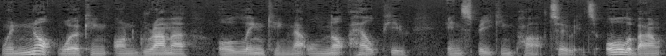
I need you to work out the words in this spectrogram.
We're not working on grammar or linking. That will not help you in speaking part two. It's all about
